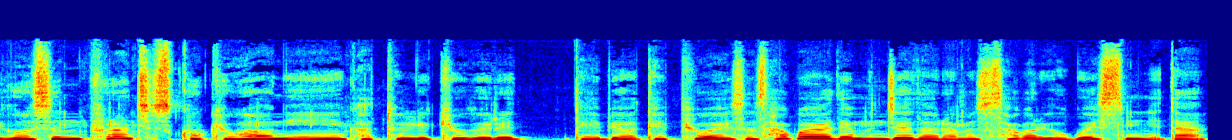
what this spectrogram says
이것은 프란치스코 교황이 가톨릭 교회를 대표, 대표에서 사과해야 될 문제다라면서 사과를 요구했습니다.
